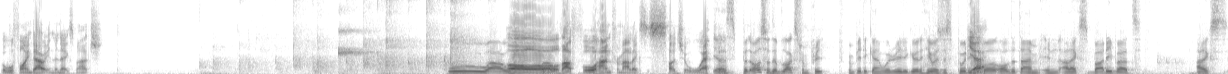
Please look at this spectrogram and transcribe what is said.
but we'll find out in the next match. Ooh, wow. Oh, Wow. that forehand from Alex is such a weapon. Yes, but also the blocks from Pri- from Pitakan were really good. He was just putting Yeah. the ball all the time in Alex's body, but Alex,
